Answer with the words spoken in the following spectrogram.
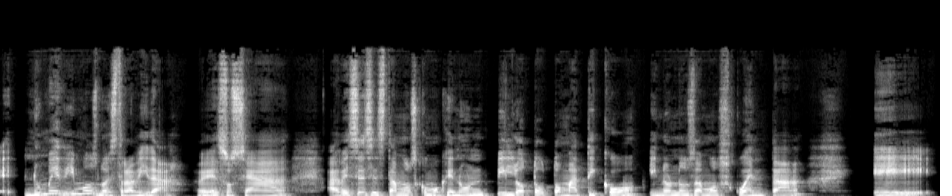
eh, no medimos nuestra vida, ¿ves? O sea, a veces estamos como que en un piloto automático y no nos damos cuenta eh,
